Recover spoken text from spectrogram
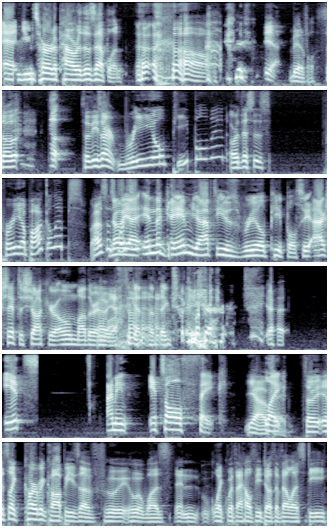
and use her to power the zeppelin. oh. Yeah. Beautiful. So, so these aren't real people then, or this is pre-apocalypse? How's this? No, working? yeah. In the game, you have to use real people, so you actually have to shock your own mother-in-law Oh, yeah. to get the thing to. yeah. It's, I mean, it's all fake. Yeah, okay. Like- so it's like carbon copies of who who it was, and like with a healthy dose of LSD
